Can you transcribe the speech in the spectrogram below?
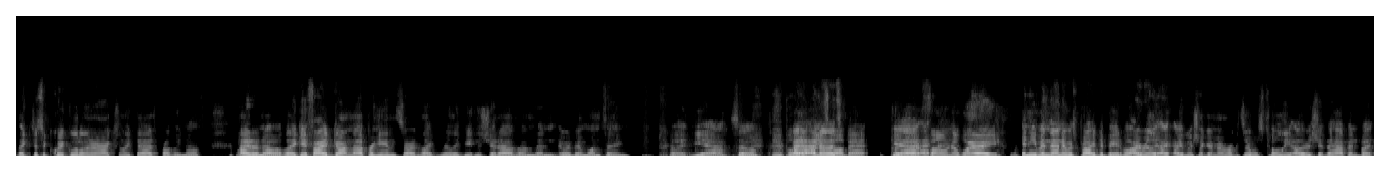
like just a quick little interaction like that's probably enough. I don't know. Like if I had gotten the upper hand and started like really beating the shit out of him, then it would have been one thing. But yeah, so Pull I- that I know, baseball bat put yeah, your phone away and even then it was probably debatable. I really I, I wish I could remember because there was totally other shit that happened, but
